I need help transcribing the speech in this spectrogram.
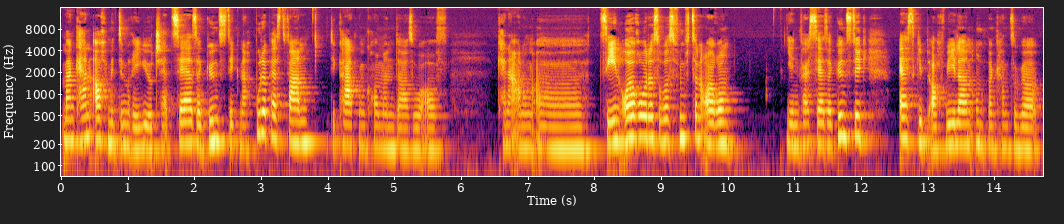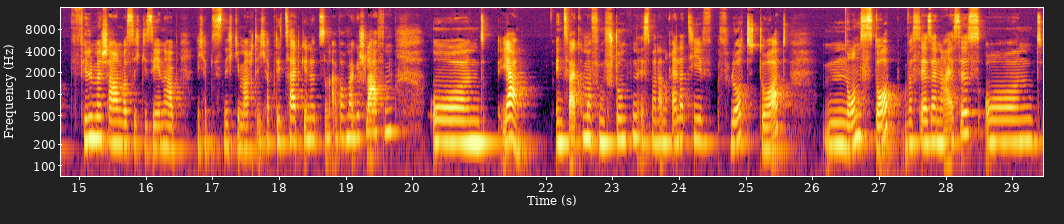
Man kann auch mit dem Regio-Chat sehr, sehr günstig nach Budapest fahren. Die Karten kommen da so auf, keine Ahnung, äh, 10 Euro oder sowas, 15 Euro. Jedenfalls sehr, sehr günstig. Es gibt auch WLAN und man kann sogar Filme schauen, was ich gesehen habe. Ich habe das nicht gemacht. Ich habe die Zeit genutzt und einfach mal geschlafen. Und ja, in 2,5 Stunden ist man dann relativ flott dort, nonstop, was sehr, sehr nice ist. Und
